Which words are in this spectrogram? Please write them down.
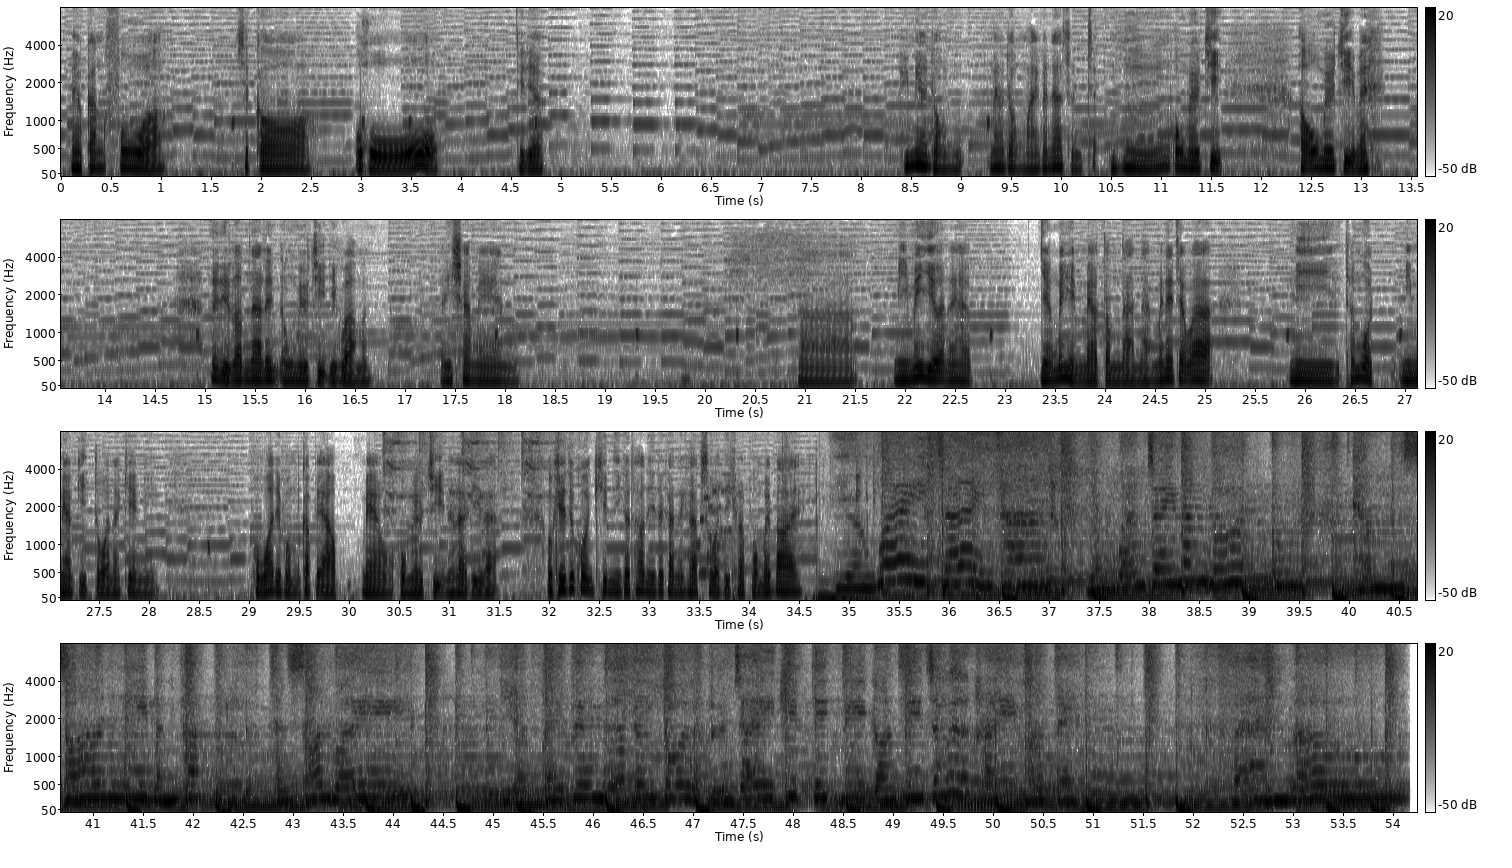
แมวกังฟูเหรอ สกอร์ โอ้โหเดี๋ยวเดียวเฮ้ยแมวดอกแมวดอกไม้ก็น่าสนใจ อือหือองค์เมลจิ เอาองค์เมลจิไหมเฮ้ยเดี๋ยวรอบหน้าเล่นองเมลจิดีกว่ามั้ง อันนี้ชาแมนอ่ามีไม่เยอะนะครับ ยังไม่เห็นแมวตำนานนะ ไม่แน่ใจว่ามีทั้งหมดมีแมวกี่ตัวนะเกมนี้ ผมว่าเดี๋ยวผมกลับไปเอาแมวโอเมลจินั่นแหละดีแล้วโอเค ทุกคนคลิปนี้ก็เท่านี้แล้วกันนะครับ สวัสดีครับผม บ๊ายบายอย่าไว้ใจทางอย่าวางใจมนุษย์คำสอนนี้บรรพบุรุษท่านสอนไว้อย่าไปเป็นเนื้อเป็นตัวและเปลี่ยนใจคิดดีๆก่อนที่จะเลือกใครมาเป็นแฟน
